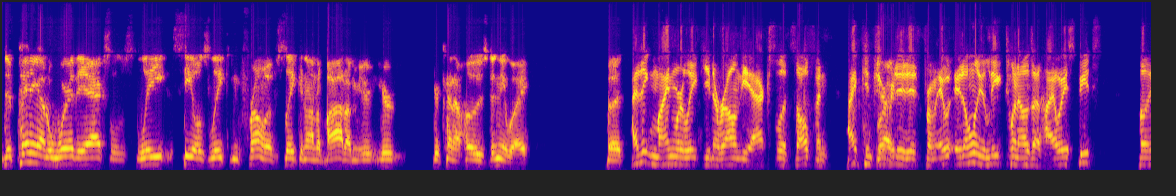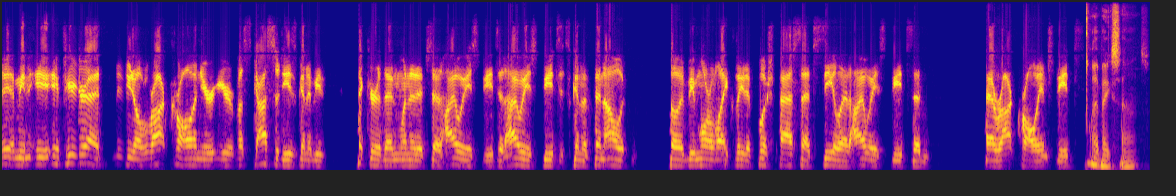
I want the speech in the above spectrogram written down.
depending on where the axle's le- seal's leaking from, if it's leaking on the bottom, you're you're you're kind of hosed anyway. But I think mine were leaking around the axle itself, and I contributed it from. It, it only leaked when I was at highway speeds. But I mean, if you're at you know rock crawling, your your viscosity is going to be thicker than when it's at highway speeds. At highway speeds, it's going to thin out, so it'd be more likely to push past that seal at highway speeds than at rock crawling speeds. That makes sense.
